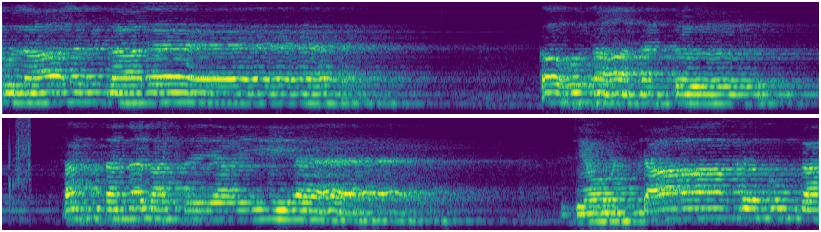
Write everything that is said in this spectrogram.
گلال رنگار کہو نانک سنتن رس آئی ہے جو چاک گنگا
